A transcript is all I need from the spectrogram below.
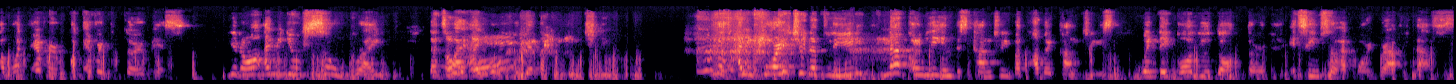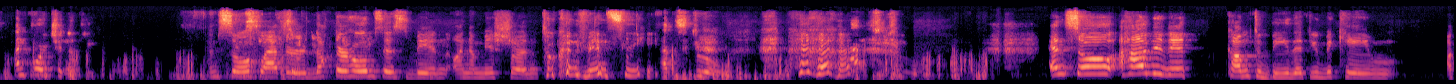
or whatever, whatever the term is. You know, I mean, you're so bright. That's why I hope you get a PhD. Because unfortunately, not only in this country but other countries, when they call you doctor, it seems to have more gravitas. Unfortunately. I'm so flattered. Dr. Holmes has been on a mission to convince me. That's true. That's true. And so, how did it come to be that you became a,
